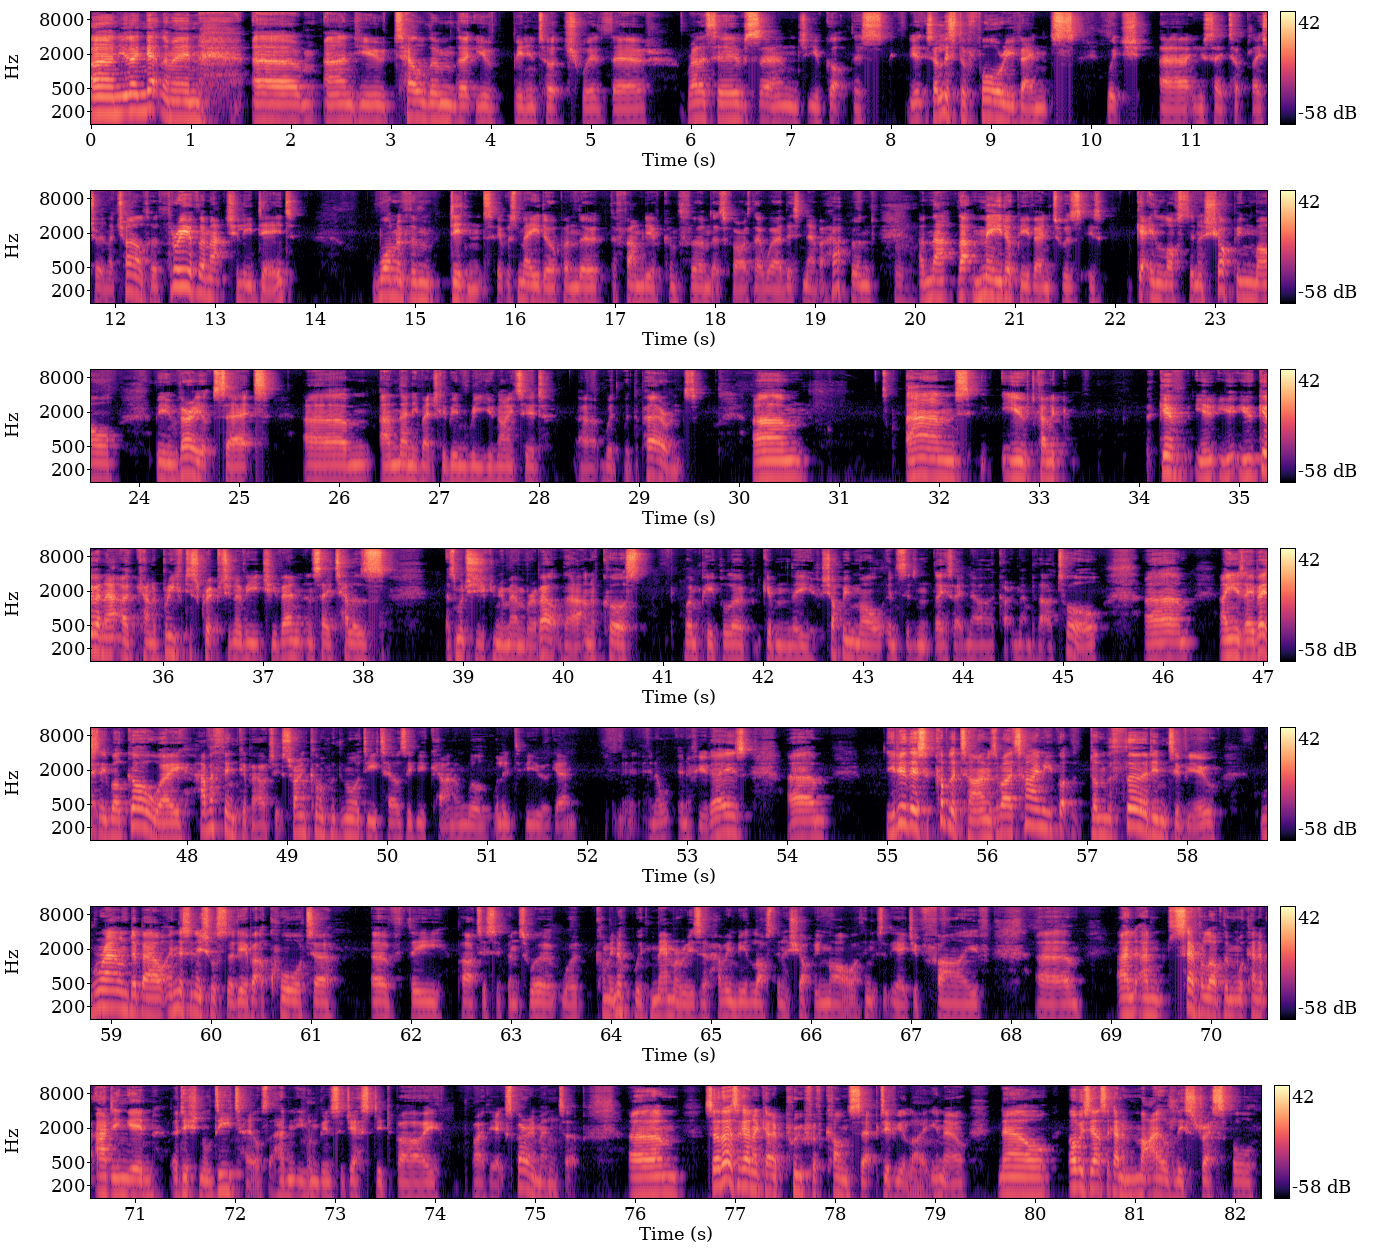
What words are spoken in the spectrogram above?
and you then get them in um, and you tell them that you've been in touch with their relatives and you've got this it's a list of four events which uh, you say took place during their childhood three of them actually did one of them didn't it was made up and the, the family have confirmed as far as they're aware this never happened mm. and that that made up event was is getting lost in a shopping mall being very upset um, and then eventually being reunited uh, with with the parents um, and you kind of give you you, you give an, a kind of brief description of each event and say tell us as much as you can remember about that. And of course, when people are given the shopping mall incident, they say no, I can't remember that at all. Um, and you say basically, well, go away, have a think about it, try and come up with more details if you can, and we'll we'll interview you again in a, in a few days. Um, you do this a couple of times. By the time you've got done the third interview, roundabout in this initial study, about a quarter of the participants were, were coming up with memories of having been lost in a shopping mall. I think it was at the age of five. Um, and, and several of them were kind of adding in additional details that hadn't even been suggested by by the experimenter. Um, so that's a kind of kind of proof of concept, if you like. You know, now obviously that's a kind of mildly stressful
